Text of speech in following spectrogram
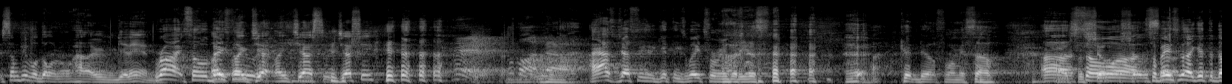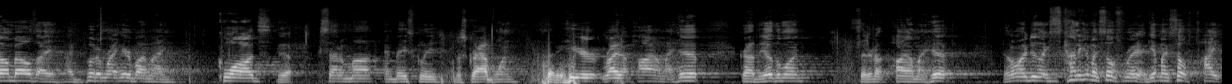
is some people don't know how to even get in. Right, so basically- like, Je- like Jesse, Jesse. Hey, come on now. I asked Jesse to get these weights for me, but he just couldn't do it for me. So, uh, right, so so, show- uh, show so setup. basically, I get the dumbbells. I, I put them right here by my quads. Yeah. Set them up, and basically, I'll just grab one, set it here, right up high on my hip. Grab the other one, set it up high on my hip. Then all I do is I just kind of get myself ready. I get myself tight,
